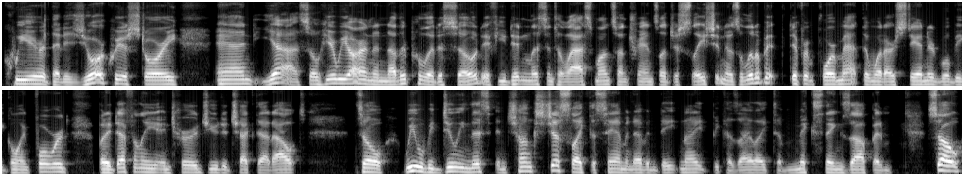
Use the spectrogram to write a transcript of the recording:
queer, that is your queer story. And yeah, so here we are in another politisode. If you didn't listen to last month's on trans legislation, it was a little bit different format than what our standard will be going forward, but I definitely encourage you to check that out. So we will be doing this in chunks, just like the Sam and Evan date night, because I like to mix things up. And so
